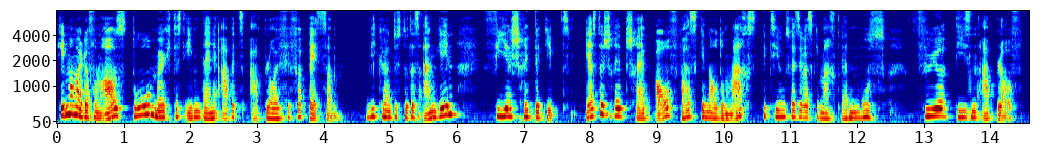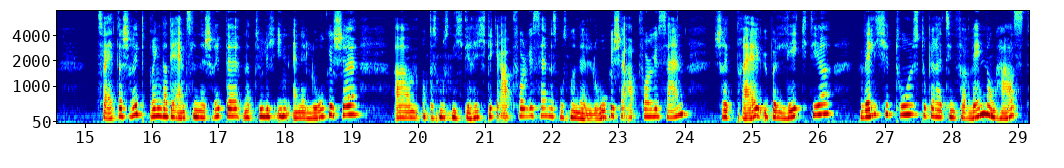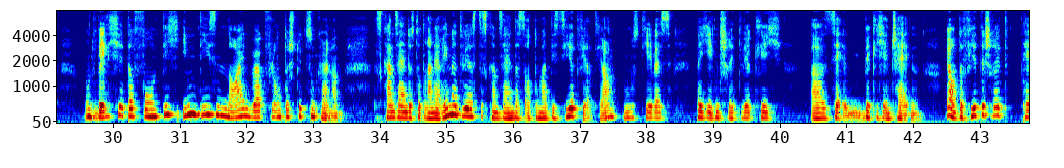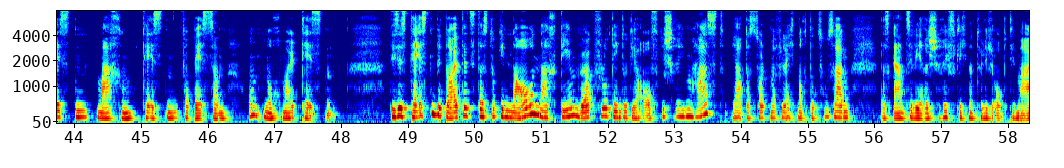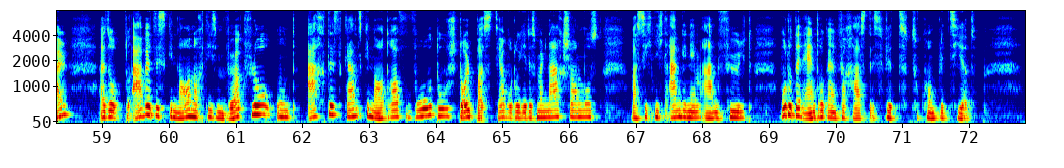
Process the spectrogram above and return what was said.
gehen wir mal davon aus, du möchtest eben deine Arbeitsabläufe verbessern. Wie könntest du das angehen? Vier Schritte gibt. Erster Schritt, schreib auf, was genau du machst, beziehungsweise was gemacht werden muss für diesen Ablauf. Zweiter Schritt, bring da die einzelnen Schritte natürlich in eine logische, ähm, und das muss nicht die richtige Abfolge sein, das muss nur eine logische Abfolge sein. Schritt drei, überleg dir, welche Tools du bereits in Verwendung hast und welche davon dich in diesem neuen Workflow unterstützen können. Das kann sein, dass du daran erinnert wirst, das kann sein, dass automatisiert wird. Ja, du musst jeweils bei jedem Schritt wirklich, äh, wirklich entscheiden. Ja, und der vierte Schritt, testen, machen, testen, verbessern und nochmal testen. Dieses Testen bedeutet, dass du genau nach dem Workflow, den du dir aufgeschrieben hast, ja, das sollte man vielleicht noch dazu sagen, das Ganze wäre schriftlich natürlich optimal, also du arbeitest genau nach diesem Workflow und achtest ganz genau drauf, wo du stolperst, ja, wo du jedes Mal nachschauen musst, was sich nicht angenehm anfühlt, wo du den Eindruck einfach hast, es wird zu kompliziert.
